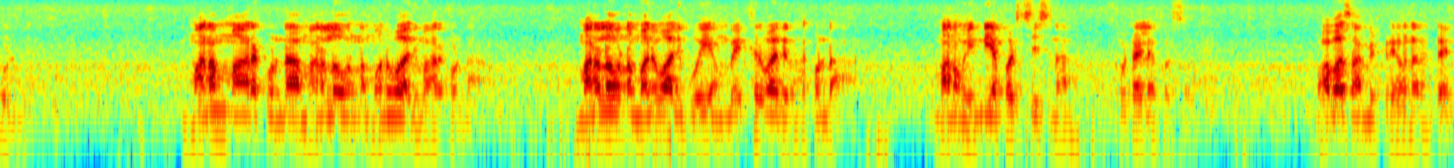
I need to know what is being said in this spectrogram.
రోడ్డు మీద. మనం మారకుండా మనలో ఉన్న మనువాది మారకుండా మనలో ఉన్న మనువాది పోయి అంబేద్కర్ వాది రాకుండా మనం ఎన్ని ఎఫర్ట్స్ చేసినా ఫొటైల్ ఎఫర్ట్స్ అవుతాయి. బాబాసాహెబ్ అంబేద్కర్ ఏమన్నారంటే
